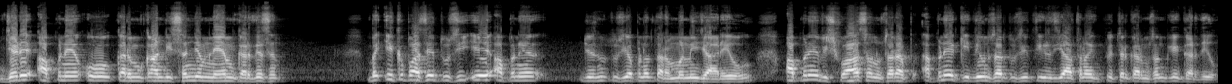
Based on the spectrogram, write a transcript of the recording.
ਜਿਹੜੇ ਆਪਣੇ ਉਹ ਕਰਮਕਾਂਡੀ ਸੰਜਮ ਨਿਯਮ ਕਰਦੇ ਸਨ। ਬਈ ਇੱਕ ਪਾਸੇ ਤੁਸੀਂ ਇਹ ਆਪਣੇ, ਜਿਸ ਨੂੰ ਤੁਸੀਂ ਆਪਣਾ ਧਰਮ ਮੰਨੀ ਜਾ ਰਹੇ ਹੋ, ਆਪਣੇ ਵਿਸ਼ਵਾਸ ਅਨੁਸਾਰ ਆਪ- ਆਪਣੇ ਅਕੀਦੇ ਅਨੁਸਾਰ ਤੁਸੀਂ ਤੀਰਥ ਯਾਤਰਾ ਇੱਕ ਪਵਿੱਤਰ ਕਰਮ ਸਮਝ ਕੇ ਕਰਦੇ ਹੋ।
